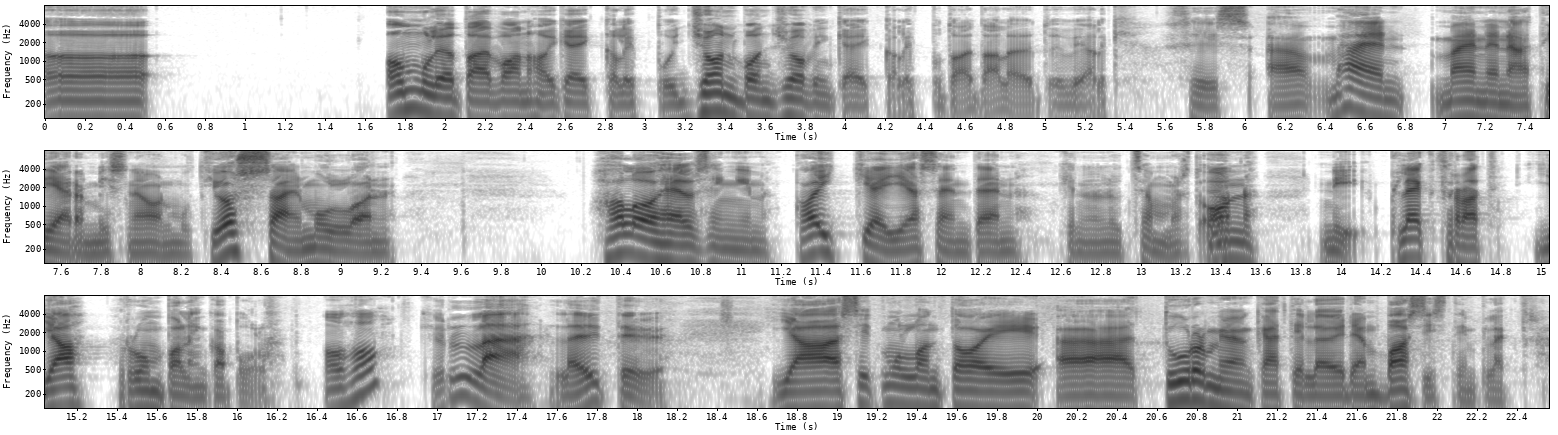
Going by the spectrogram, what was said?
Öö, on mulla jotain vanhoja keikkalippuja. John Bon Jovin keikkalippu taitaa löytyä vieläkin. Siis äh, mä, en, mä en enää tiedä, missä ne on, mutta jossain mulla on Halo Helsingin kaikkien jäsenten, kenellä nyt semmoiset on, niin plektrat ja rumpalin kapula. Oho. Kyllä, löytyy. Ja sit mulla on toi äh, Turmion kätilöiden basistin plektra.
